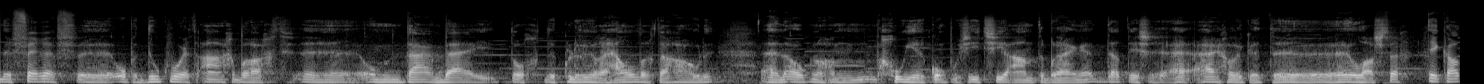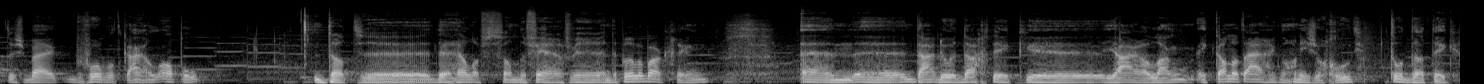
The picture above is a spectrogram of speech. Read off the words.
de verf uh, op het doek wordt aangebracht, uh, om daarbij toch de kleuren helder te houden en ook nog een goede compositie aan te brengen, dat is e-, eigenlijk het, uh, heel lastig. Ik had dus bij bijvoorbeeld Karel Appel dat de helft van de verf weer in de prullenbak ging. En uh, daardoor dacht ik uh, jarenlang, ik kan het eigenlijk nog niet zo goed. Totdat ik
